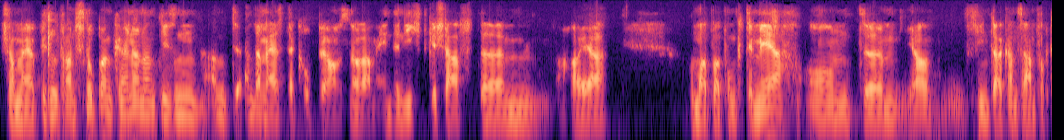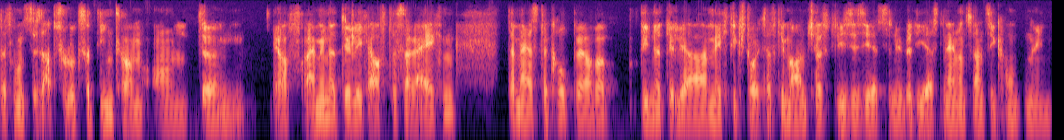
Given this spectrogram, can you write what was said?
schon mal ein bisschen dran schnuppern können an diesen, an, der Meistergruppe, haben es noch am Ende nicht geschafft. Ähm, heuer haben wir ein paar Punkte mehr und ähm, ja, finde da ganz einfach, dass wir uns das absolut verdient haben und ja, freue mich natürlich auf das Erreichen der Meistergruppe, aber bin natürlich auch mächtig stolz auf die Mannschaft, wie sie sich jetzt dann über die ersten 21 Runden in,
